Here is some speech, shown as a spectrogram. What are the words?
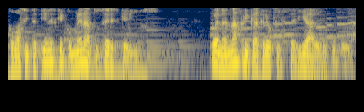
como si te tienes que comer a tus seres queridos. Bueno, en África creo que sería algo popular.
